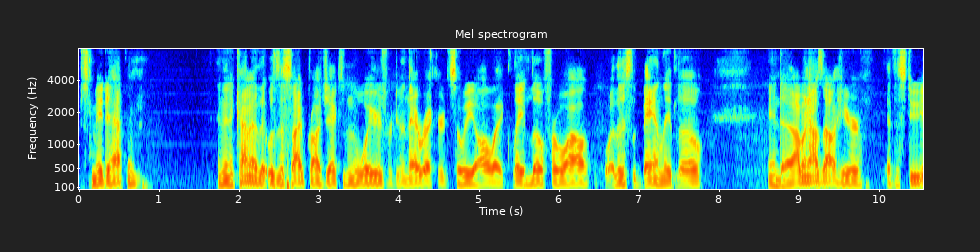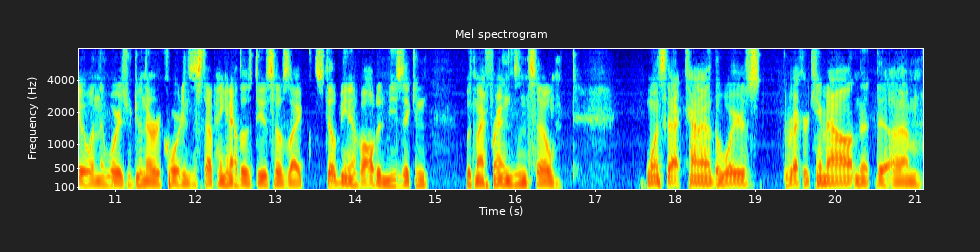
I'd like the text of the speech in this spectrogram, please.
just made it happen. And then it kind of it was a side project and the warriors were doing their record. So we all like laid low for a while. Or at least the band laid low. And uh, i mean i was out here at the studio when the warriors were doing their recordings and stuff hanging out with those dudes. So i was like still being involved in music and with my friends. And so once that kind of the warriors the record came out and the, the um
